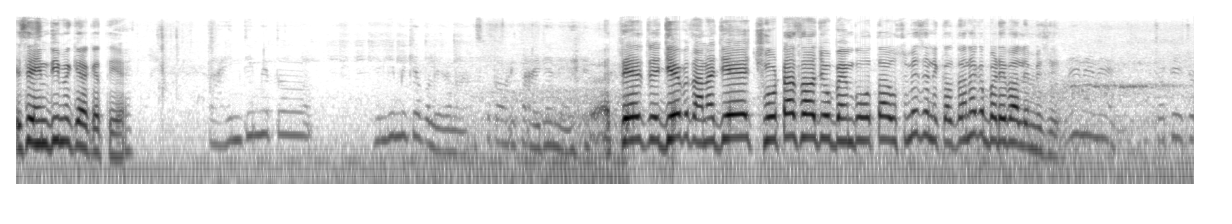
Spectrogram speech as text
इसे हिंदी में क्या कहते हैं हाँ, हिंदी में तो हिंदी में क्या बोलेगा ना इसको तो इतना आइडिया नहीं है ते, ते ये बताना ये छोटा सा जो बैम्बू होता है उसमें से निकलता है ना कि बड़े वाले में से नहीं नहीं नहीं छोटे जो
